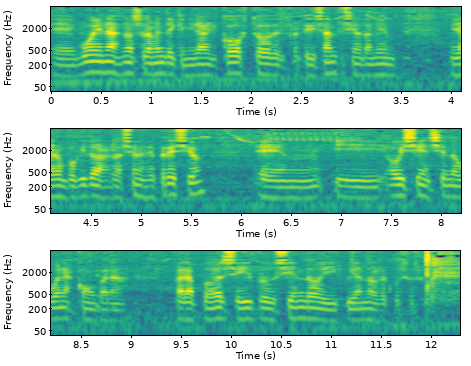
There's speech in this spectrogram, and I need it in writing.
eh, buenas, no solamente hay que mirar el costo del fertilizante, sino también mirar un poquito las relaciones de precio y hoy siguen siendo buenas como para, para poder seguir produciendo y cuidando el recurso suelo.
